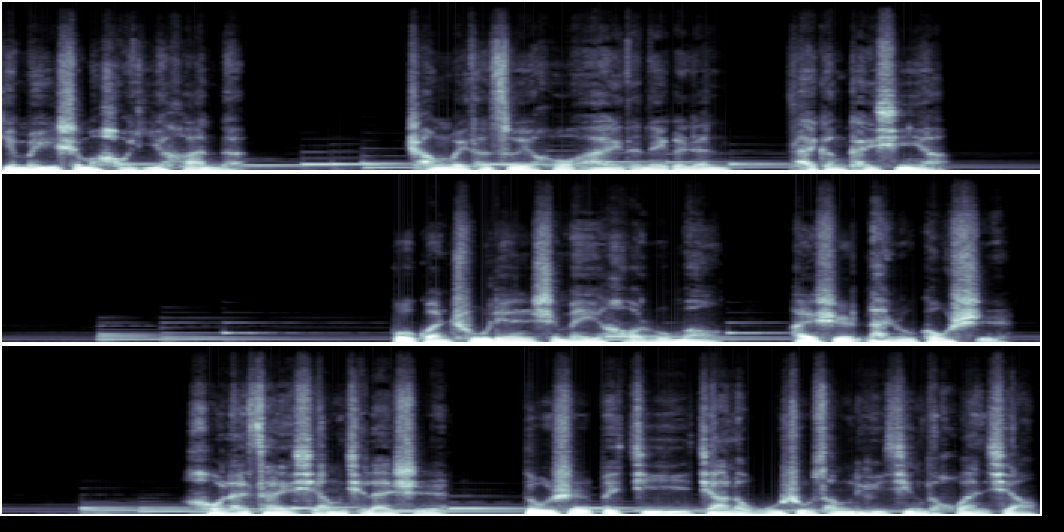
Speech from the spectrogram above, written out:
也没什么好遗憾的。成为他最后爱的那个人，才更开心呀。不管初恋是美好如梦，还是烂如狗屎，后来再想起来时。都是被记忆加了无数层滤镜的幻象。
